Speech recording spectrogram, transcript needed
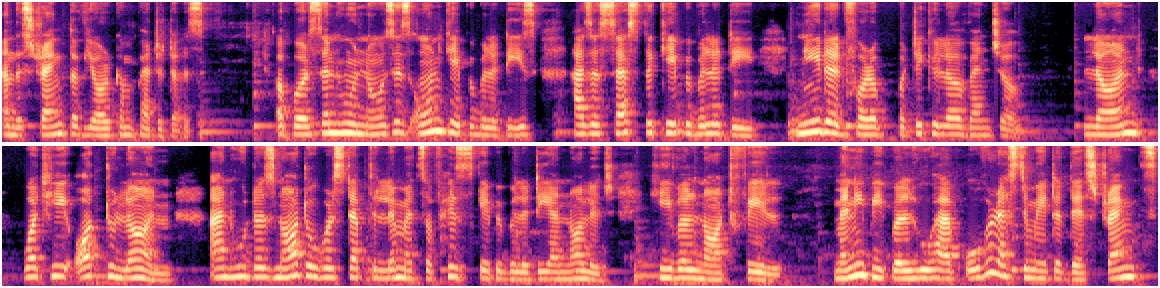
and the strength of your competitors. A person who knows his own capabilities has assessed the capability needed for a particular venture, learned what he ought to learn, and who does not overstep the limits of his capability and knowledge, he will not fail. Many people who have overestimated their strengths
